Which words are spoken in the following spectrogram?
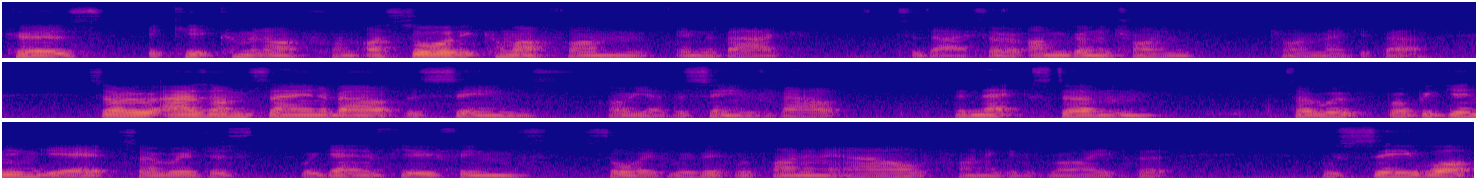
because it keep coming off. I saw it come off um, in the bag today, so I'm going to try and try and make it better. So as I'm saying about the scenes, oh yeah, the scenes about the next. Um, so we're we're beginning it. So we're just we're getting a few things sorted with it. We're planning it out, trying to get it right, but we'll see what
